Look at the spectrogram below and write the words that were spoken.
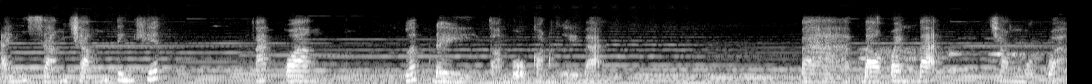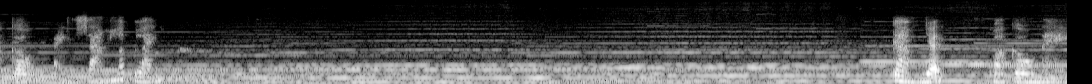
ánh sáng trắng tinh khiết phát quang, lấp đầy toàn bộ con người bạn và bao quanh bạn trong một quả cầu ánh sáng lấp lánh. Cảm nhận quả cầu này,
